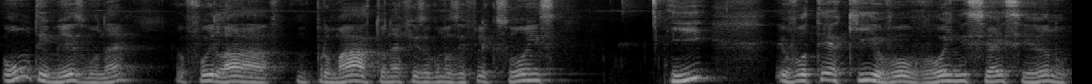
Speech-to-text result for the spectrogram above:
ontem mesmo, né? Eu fui lá para o mato, né? Fiz algumas reflexões e eu vou ter aqui, eu vou, vou iniciar esse ano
